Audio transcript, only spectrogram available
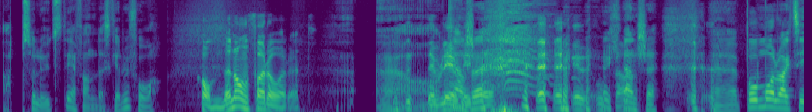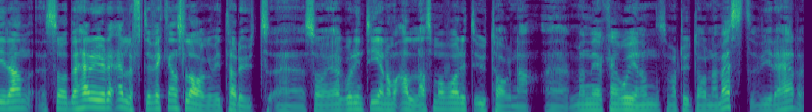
Absolut Stefan, det ska du få. Kom det någon förra året? Ja, det blev kanske. lite Kanske. Eh, på målvaktssidan, så det här är ju det elfte veckans lag vi tar ut. Eh, så jag går inte igenom alla som har varit uttagna. Eh, men jag kan gå igenom de som varit uttagna mest vid det här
